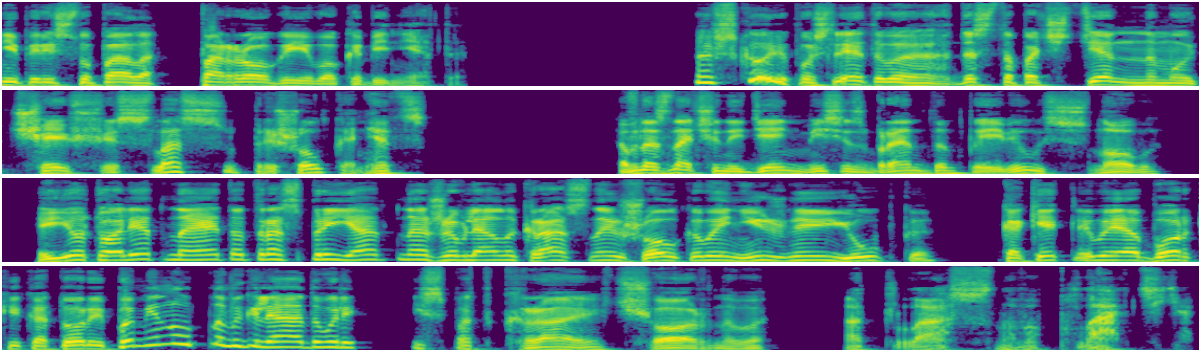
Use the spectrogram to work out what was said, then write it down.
не переступала порога его кабинета. А вскоре после этого достопочтенному Чеффи Слассу пришел конец. В назначенный день миссис Брэндон появилась снова. Ее туалет на этот раз приятно оживляла красная шелковая нижняя юбка, кокетливые оборки которой поминутно выглядывали из-под края черного атласного платья.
